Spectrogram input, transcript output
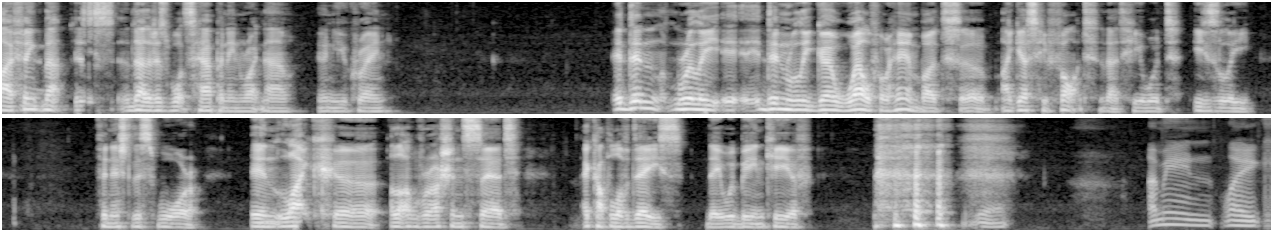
I think that is that is what's happening right now in Ukraine. It didn't really it it didn't really go well for him, but uh, I guess he thought that he would easily finish this war in like uh, a lot of Russians said, a couple of days they would be in Kiev. yeah. I mean, like,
